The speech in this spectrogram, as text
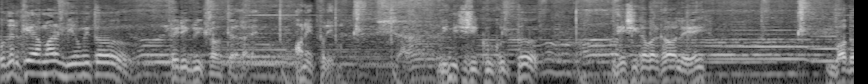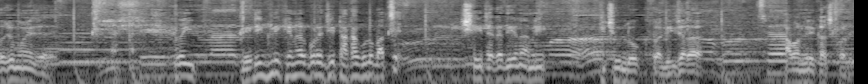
ওদেরকে আমার নিয়মিত পেডিগ্রি খাওয়াতে হয়। অনেক পরিমাণ। বিদেশি কুকুর তো দেশি খাবার খাওয়ালে বদহজম হয়ে যায়। তো এই পেডিগ্রি কেনার পরে যে টাকাগুলো বাঁচে, সেই টাকা দিয়ে না আমি কিছু লোক পালি যারা আমাদের কাজ করে।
